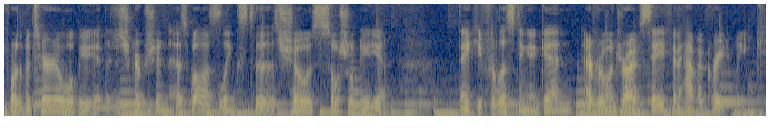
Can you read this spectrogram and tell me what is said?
for the material will be in the description, as well as links to the show's social media. Thank you for listening again. Everyone drive safe and have a great week.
